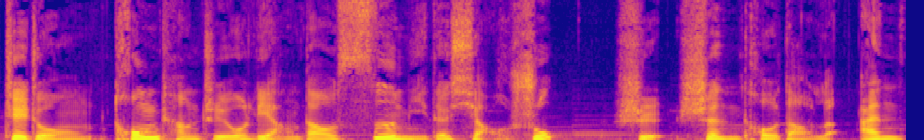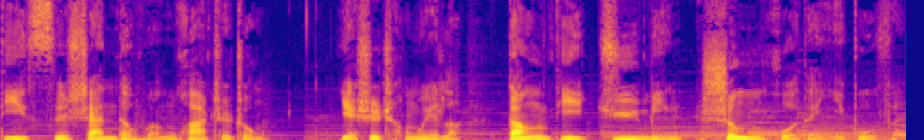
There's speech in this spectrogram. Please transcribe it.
这种通常只有两到四米的小树是渗透到了安第斯山的文化之中，也是成为了当地居民生活的一部分。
